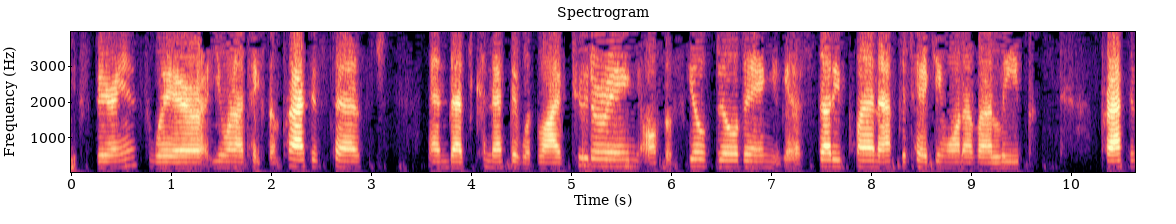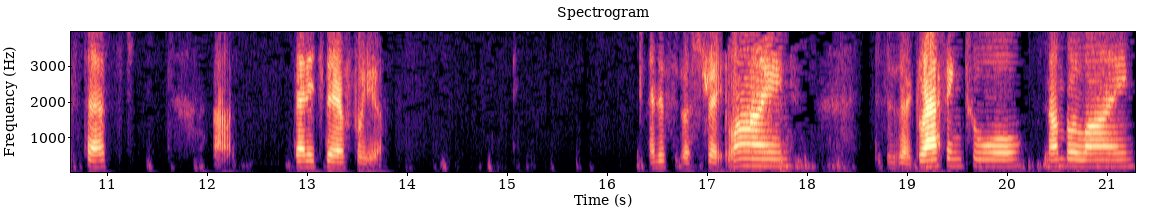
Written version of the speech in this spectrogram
experience where you want to take some practice tests, and that's connected with live tutoring, also skills building. You get a study plan after taking one of our LEAP practice tests. Uh, that it's there for you. And this is a straight line. This is a graphing tool, number line.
